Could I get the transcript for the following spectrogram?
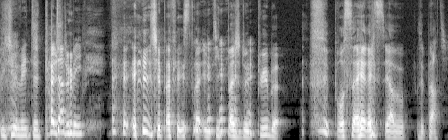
Je vais te Page de- taper. J'ai pas fait exprès. Une petite page de pub pour s'aérer le cerveau. C'est parti.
